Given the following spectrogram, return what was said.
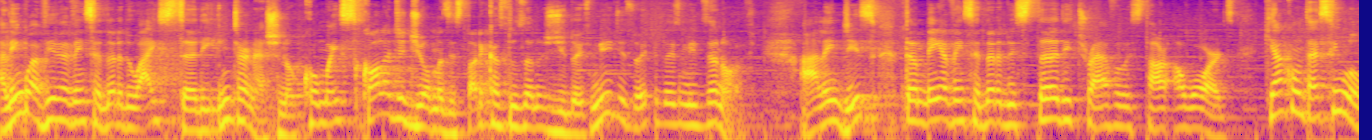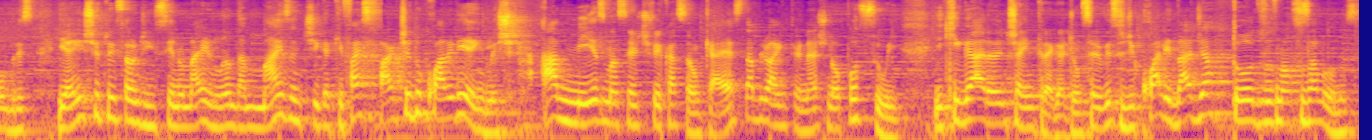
A Língua Viva é vencedora do iStudy International como a escola de idiomas históricas dos anos de 2018 e 2019. Além disso, também é vencedora do Study Travel Star Awards, que acontece em Londres e é a instituição de ensino na Irlanda mais antiga que faz parte do Quality English, a mesma certificação que a SWA International possui e que garante a entrega de um serviço de qualidade a todos os nossos alunos.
